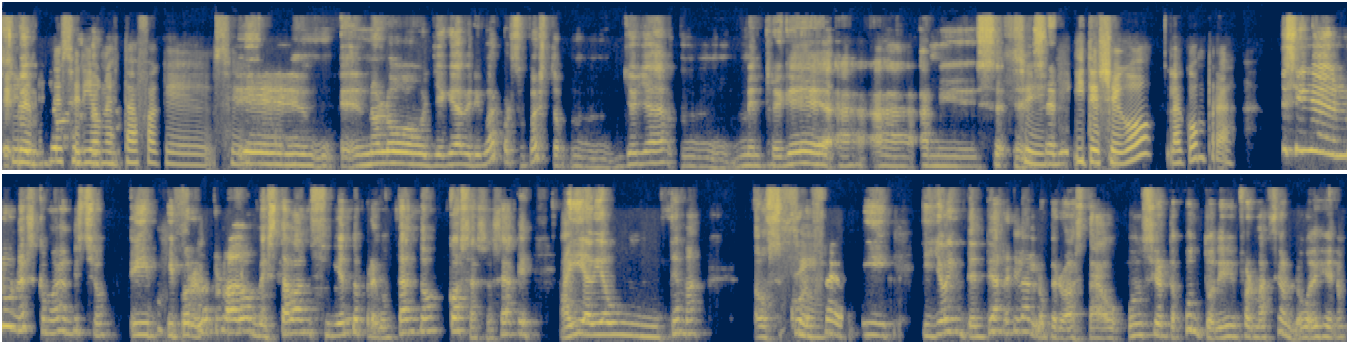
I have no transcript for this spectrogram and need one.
Eh, Posiblemente sería una estafa que se... eh, eh, no lo llegué a averiguar, por supuesto. Mm, Yo ya mm, me entregué a, a- a mis eh, Sí. ¿Y te llegó la compra? Sí, el lunes, como habían dicho. Y, y por el otro lado me estaban siguiendo preguntando cosas. O sea que ahí había un tema oscuro, Sí, feo. Y, y yo intenté arreglarlo, pero hasta un cierto punto de información. Luego dije, no,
